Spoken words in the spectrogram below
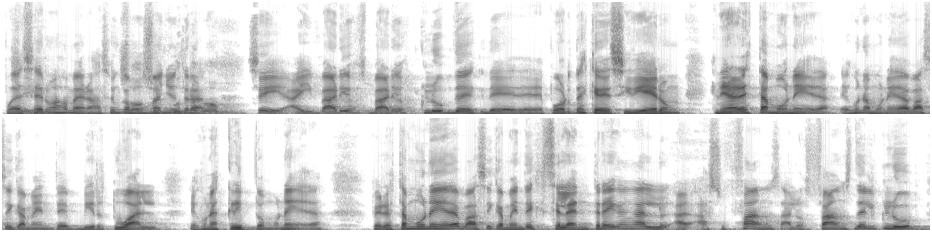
puede Sí. ser más o menos, hace como un año atrás. Sí, hay varios, varios clubes de, de- de deportes que decidieron generar esta moneda. Es una moneda básicamente virtual, es una criptomoneda, pero esta moneda básicamente se la entregan a, a sus fans, a los fans del club,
